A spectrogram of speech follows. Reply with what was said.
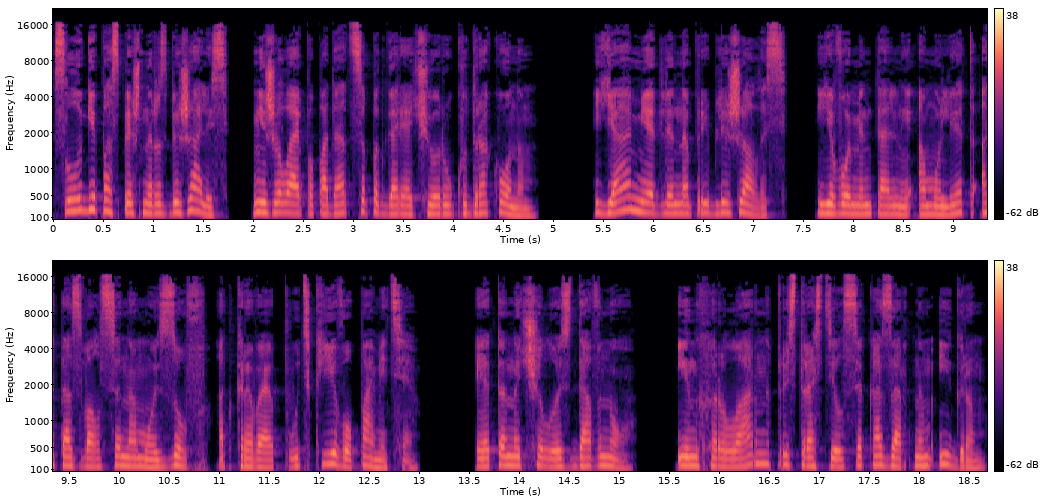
Слуги поспешно разбежались, не желая попадаться под горячую руку драконам. Я медленно приближалась. Его ментальный амулет отозвался на мой зов, открывая путь к его памяти. Это началось давно. Инхарларн пристрастился к азартным играм.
